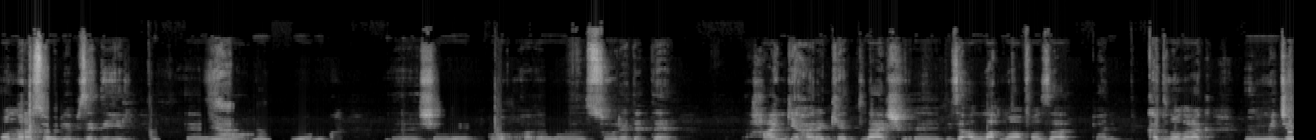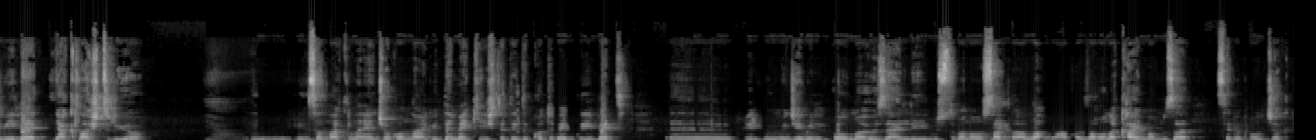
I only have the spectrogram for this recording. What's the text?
onlara söylüyor bize değil. Yani. Diyorduk. Şimdi bu surede de hangi hareketler e, bizi Allah muhafaza hani kadın olarak Ümmü Cemil'e yaklaştırıyor? Ya e, insanın aklına en çok onlar geliyor. Demek ki işte dedikodu ve gıybet e, bir ümmü cemil olma özelliği. Müslüman olsak da Allah muhafaza ona kaymamıza sebep olacak.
